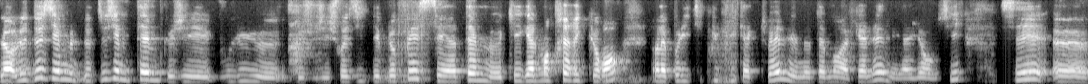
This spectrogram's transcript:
Alors, le deuxième, le deuxième thème que j'ai voulu, euh, que j'ai choisi de développer, c'est un thème qui est également très récurrent dans la politique publique actuelle, notamment à Calais, mais ailleurs aussi, c'est euh,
